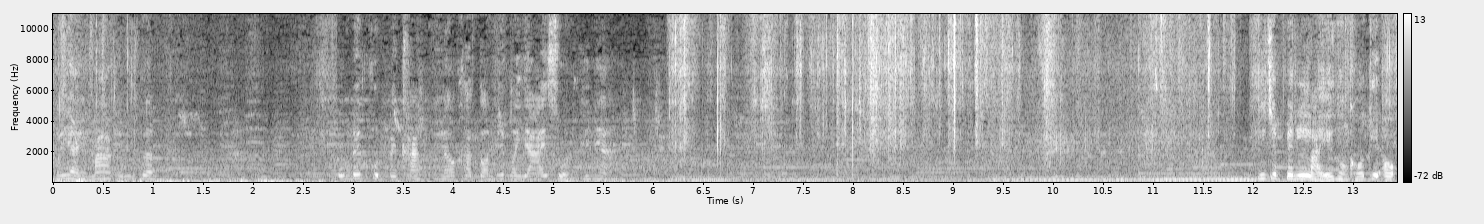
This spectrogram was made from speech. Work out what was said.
เขาใหญ่มากค่ะเพื่อนๆปุงได้ขุดไปครั้งหนึ่งแล้วค่ะ ตอนที่มาย้ายสวนที่เนี่ยนี่จะเป็นไหลของเขาที่ออก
